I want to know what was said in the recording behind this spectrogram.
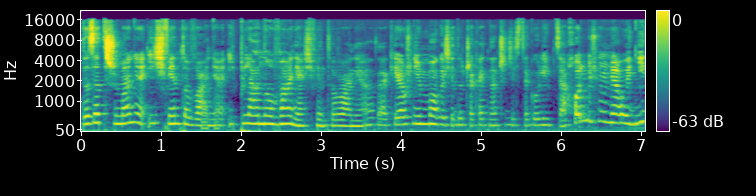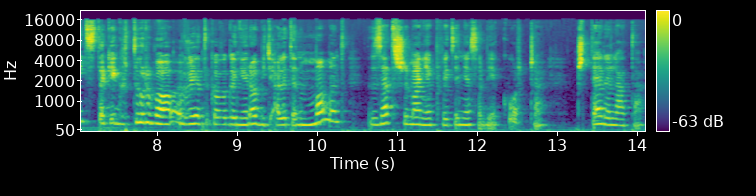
do zatrzymania i świętowania, i planowania świętowania. Tak, ja już nie mogę się doczekać na 30 lipca, choćbyśmy miały nic takiego turbo wyjątkowego nie robić, ale ten moment zatrzymania, powiedzenia sobie, kurczę, 4 lata,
